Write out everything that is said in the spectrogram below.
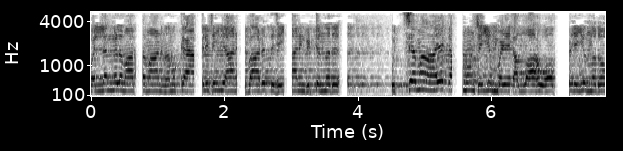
കൊല്ലങ്ങൾ മാത്രമാണ് നമുക്ക് അമൽ ചെയ്യാനും ഇബാദത്ത് ചെയ്യാനും കിട്ടുന്നത്. ഉച്ചമായ കർമ്മം ചെയ്യുമ്പോഴേ അള്ളാഹു ഓഫർ ചെയ്യുന്നതോ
